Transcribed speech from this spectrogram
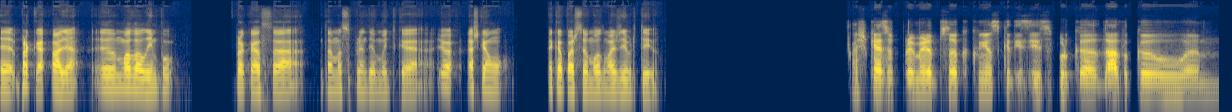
Eh, para cá, olha, o modo Olimpo, por acaso está- está-me a surpreender muito que é, eu acho que é um é capaz de ser o modo mais divertido. Acho que és a primeira pessoa que conheço que diz isso, porque dado que o, hum,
